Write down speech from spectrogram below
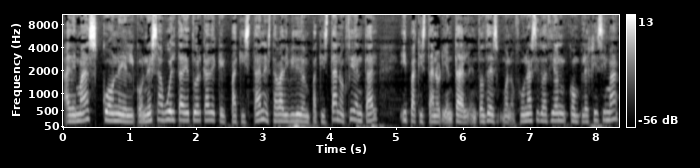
Además, con, el, con esa vuelta de tuerca de que Pakistán estaba dividido en Pakistán occidental y Pakistán oriental. Entonces, bueno, fue una situación complejísima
